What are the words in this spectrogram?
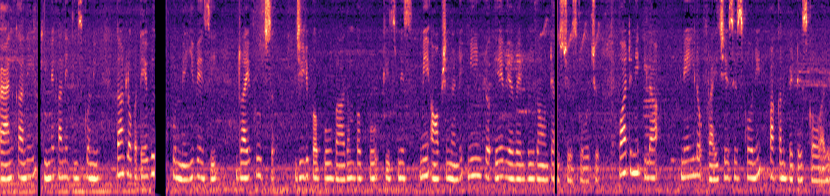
ప్యాన్ కానీ గిన్నె కానీ తీసుకొని దాంట్లో ఒక టేబుల్ స్పూన్ నెయ్యి వేసి డ్రై ఫ్రూట్స్ జీడిపప్పు బాదం పప్పు కిస్మిస్ మీ ఆప్షన్ అండి. మీ ఇంట్లో ఏవి అవైలబుల్గా ఉంటే యూస్ చేసుకోవచ్చు. వాటిని ఇలా నెయ్యిలో ఫ్రై చేసేసుకొని పక్కన పెట్టేసుకోవాలి.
